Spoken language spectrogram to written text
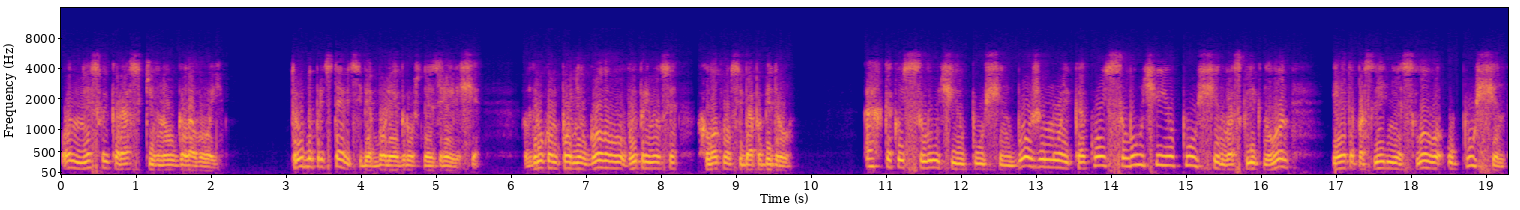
он несколько раз кивнул головой. Трудно представить себе более грустное зрелище. Вдруг он поднял голову, выпрямился, хлопнул себя по бедру. «Ах, какой случай упущен! Боже мой, какой случай упущен!» — воскликнул он и это последнее слово «упущен»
